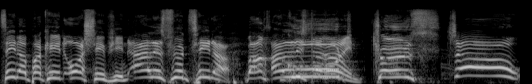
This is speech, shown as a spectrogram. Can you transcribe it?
Zehner-Paket Ohrstäbchen, alles für Zehner. Mach alles da rein. Tschüss. Ciao!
